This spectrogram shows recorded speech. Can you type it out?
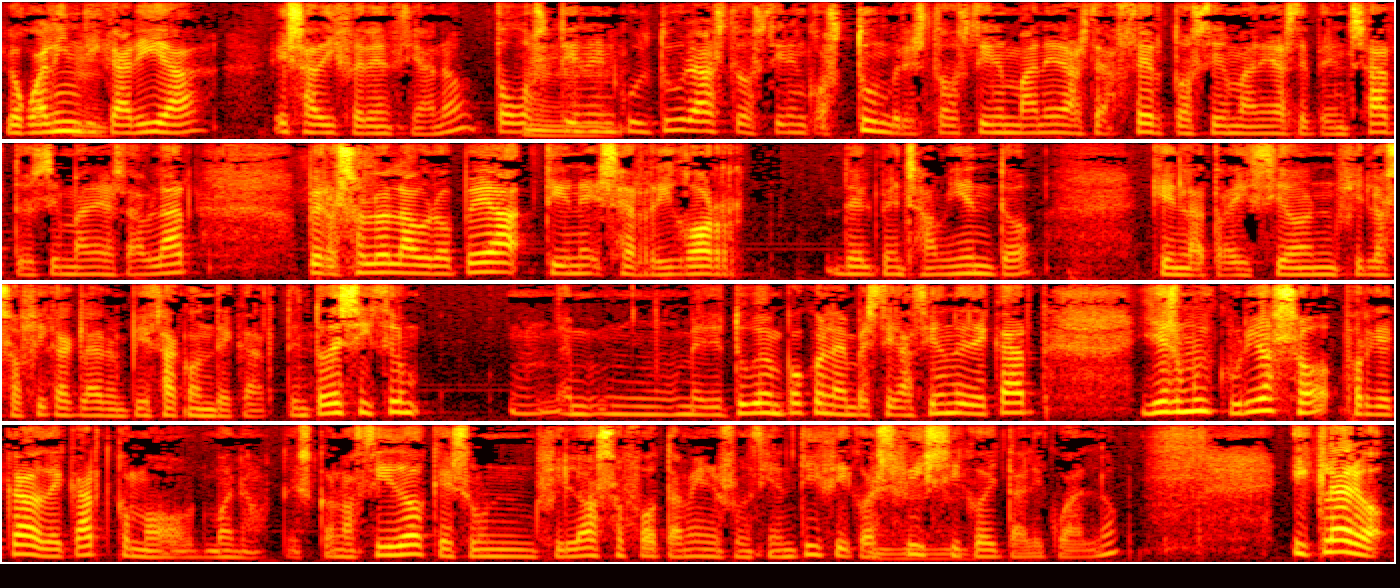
Lo cual indicaría esa diferencia, ¿no? Todos tienen culturas, todos tienen costumbres, todos tienen maneras de hacer, todos tienen maneras de pensar, todos tienen maneras de hablar, pero solo la europea tiene ese rigor del pensamiento que en la tradición filosófica, claro, empieza con Descartes. Entonces hice un- mm, me detuve un poco en la investigación de Descartes y es muy curioso porque claro Descartes como bueno es conocido que es un filósofo también es un científico es físico y tal y cual no y claro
